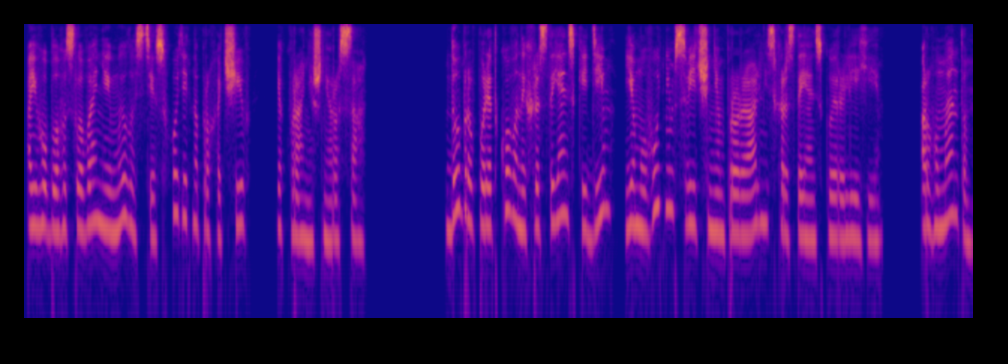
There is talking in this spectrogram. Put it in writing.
а його благословення і милості сходять на прохачів, як вранішня роса. Добре впорядкований християнський дім є могутнім свідченням про реальність християнської релігії, аргументом,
